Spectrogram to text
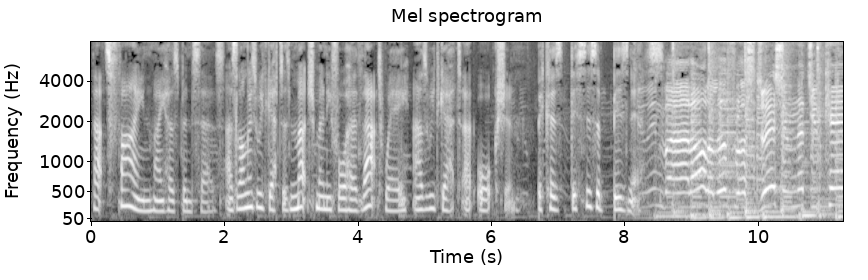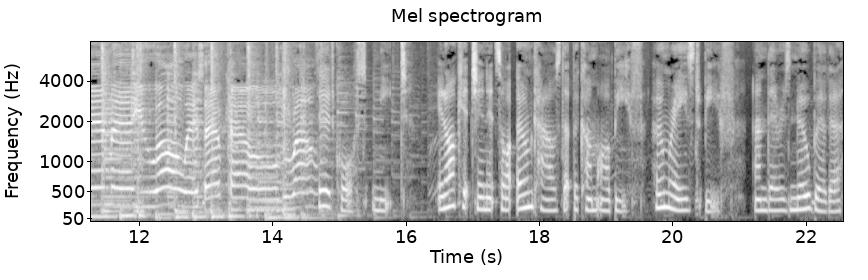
That's fine, my husband says, as long as we'd get as much money for her that way as we'd get at auction. Because this is a business. Invite all of the frustration that you can, may you always have cows around. Third course, meat. In our kitchen, it's our own cows that become our beef, home raised beef, and there is no burger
